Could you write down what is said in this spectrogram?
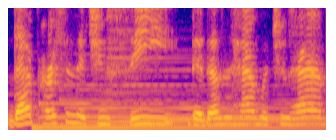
that person that you see that doesn't have what you have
